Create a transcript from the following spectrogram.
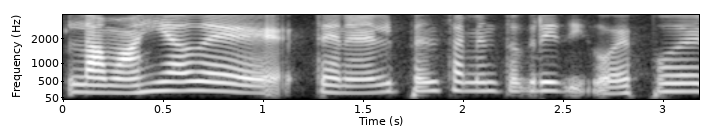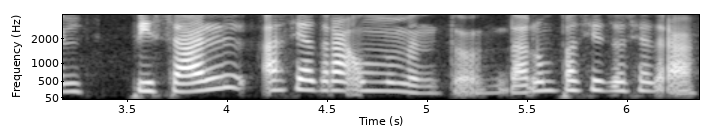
la magia de tener el pensamiento crítico es poder pisar hacia atrás un momento, dar un pasito hacia atrás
